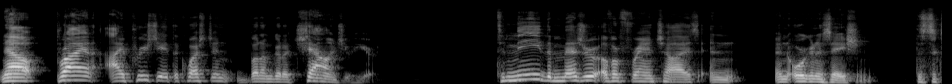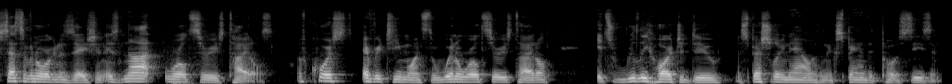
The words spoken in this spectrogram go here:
Now, Brian, I appreciate the question, but I'm going to challenge you here. To me, the measure of a franchise and an organization, the success of an organization, is not World Series titles. Of course, every team wants to win a World Series title. It's really hard to do, especially now with an expanded postseason.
